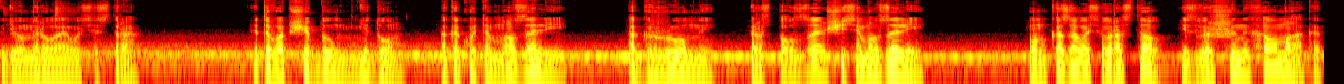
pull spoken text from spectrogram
где умерла его сестра. Это вообще был не дом, а какой-то мавзолей, огромный, расползающийся мавзолей. Он, казалось, вырастал из вершины холма, как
